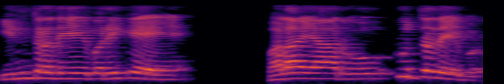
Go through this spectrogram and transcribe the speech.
ಇಂದ್ರದೇವರಿಗೆ ಬಲ ಯಾರು? ರುದ್ರದೇವರು.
